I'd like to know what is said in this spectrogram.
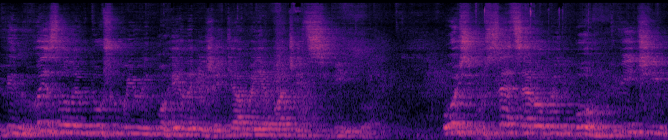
Він визволив душу мою від могили і життя моє бачить світло. Ось усе це робить Бог двічі,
